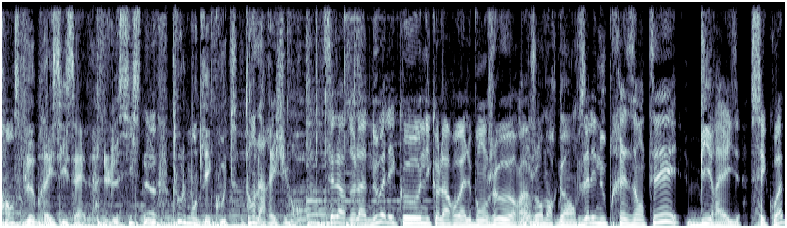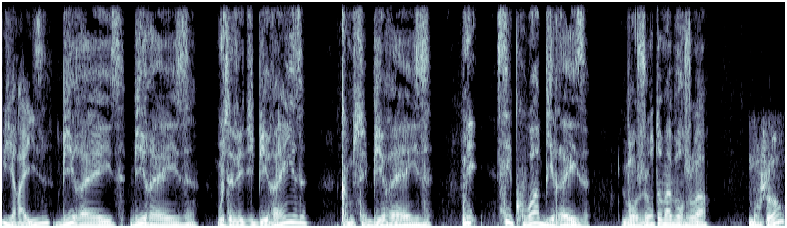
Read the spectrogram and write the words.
France Bleu Brésil. Le 6-9, tout le monde l'écoute dans la région. C'est l'heure de la nouvelle écho. Nicolas Roel, bonjour. Bonjour Morgan. Vous allez nous présenter B-Raise. C'est quoi B-Raise? B-Raise, B-Raise. Vous avez dit B-Raise? Comme c'est B-Raise. Mais c'est quoi B-Raise? Bonjour Thomas Bourgeois. Bonjour.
